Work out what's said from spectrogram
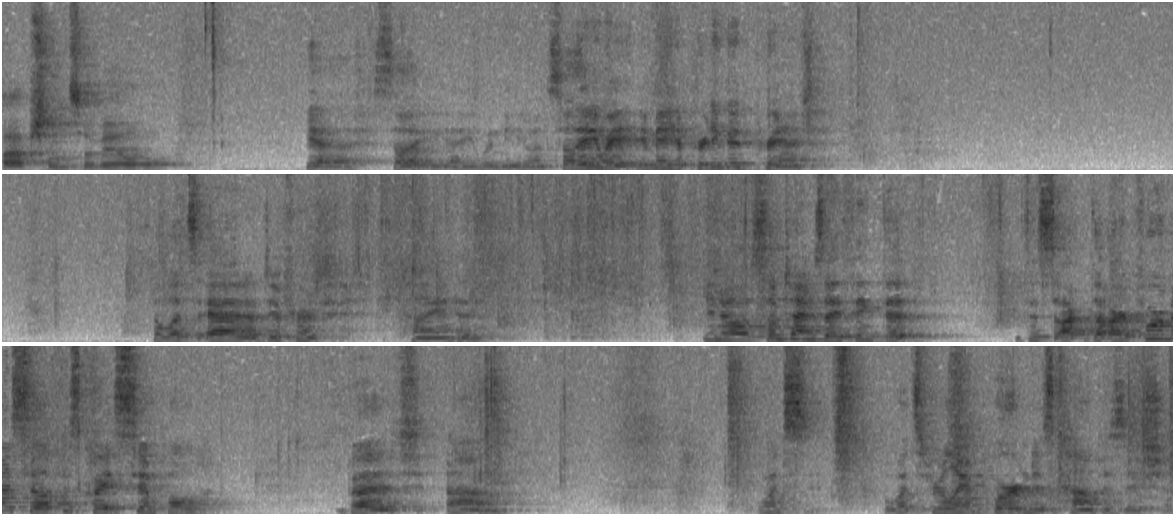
options available. Yeah, so yeah, you wouldn't need one. So anyway, it made a pretty good print. So let's add a different kind and, you know, sometimes I think that this art, the art form itself is quite simple, but um, what's, what's really important is composition.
